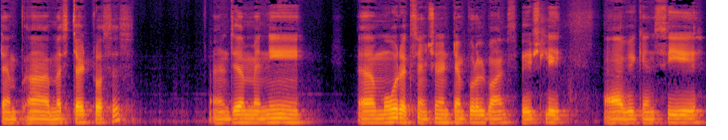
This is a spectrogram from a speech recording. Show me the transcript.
temp uh, mastoid process. And there are many uh, more extension in temporal one especially uh, we can see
